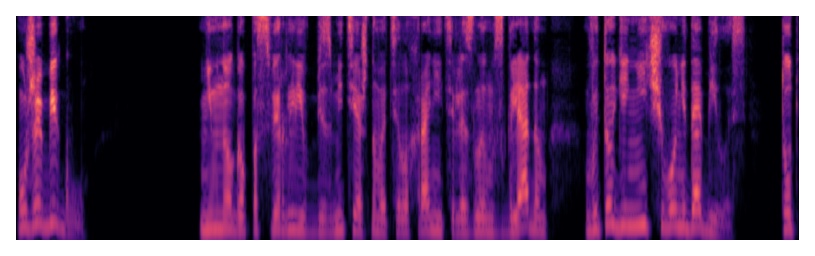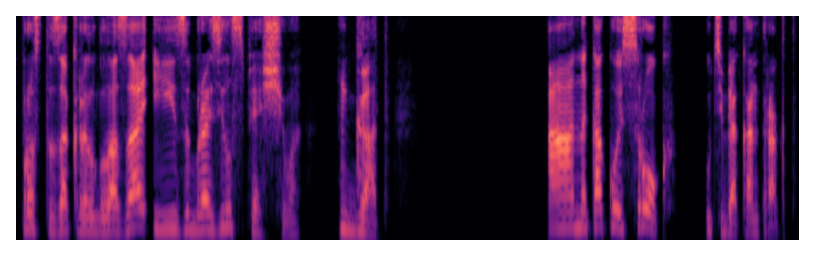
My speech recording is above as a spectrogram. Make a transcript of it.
уже бегу». Немного посверлив безмятежного телохранителя злым взглядом, в итоге ничего не добилась. Тот просто закрыл глаза и изобразил спящего. Гад. «А на какой срок у тебя контракт?»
